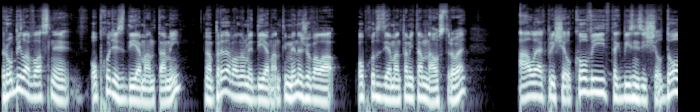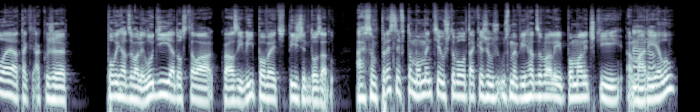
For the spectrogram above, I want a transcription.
robila vlastne v obchode s diamantami, predávala normálne diamanty, manažovala obchod s diamantami tam na ostrove ale ak prišiel COVID, tak biznis išiel dole a tak akože povyhadzovali ľudí a dostala kvázi výpoveď týždeň dozadu. A ja som presne v tom momente, už to bolo také, že už, už sme vyhadzovali pomaličky. Marielu.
